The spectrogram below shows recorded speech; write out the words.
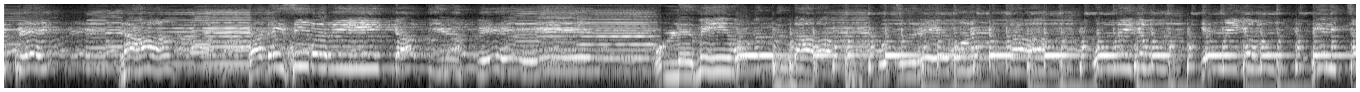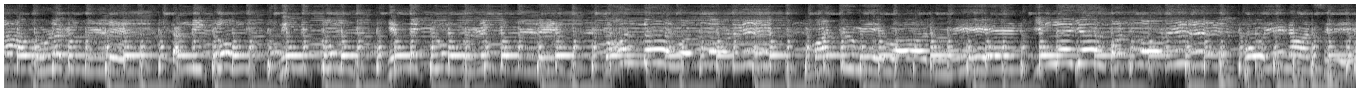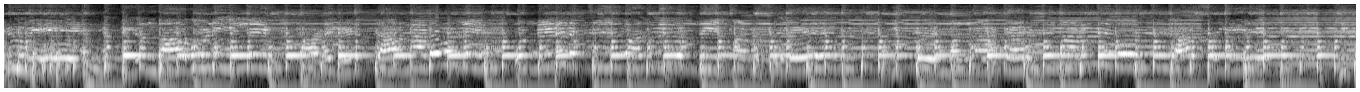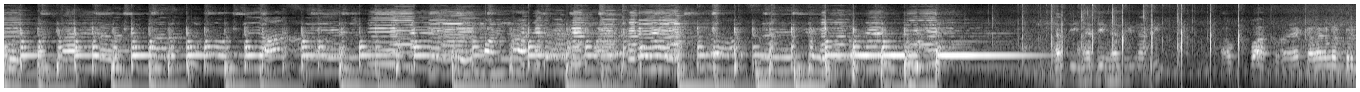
காத்திருப்பேன். நான் கடைசி வரை காத்திருப்பேன். உள்ளமே உனக்கு தான் உசுரே உனக்கு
